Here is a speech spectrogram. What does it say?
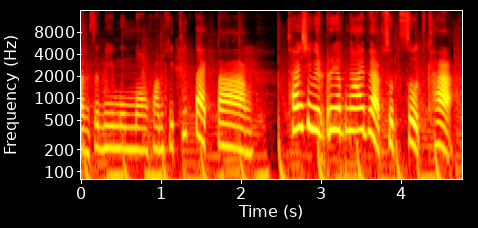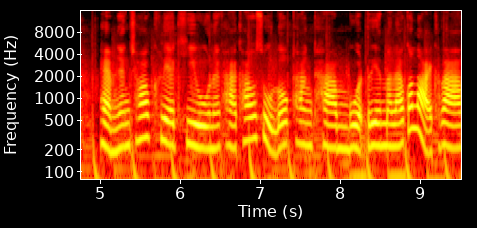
ร จะมีมุมมองความคิดที่แตกต่าง ใช้ชีวิตเรียบง่ายแบบสุดๆค่ะ แถมยังชอบเคลียร์คิวนะคะ เข้าสู่โลกทางธรรม บวชเรียนมาแล้วก็หลายครั้ง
